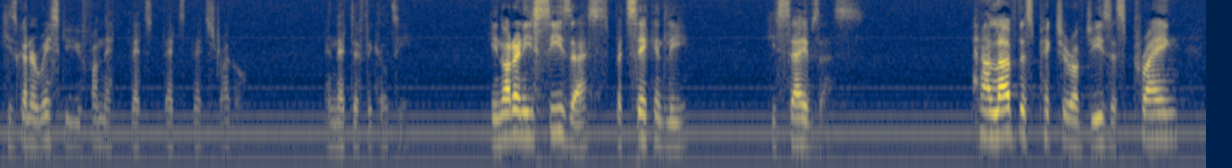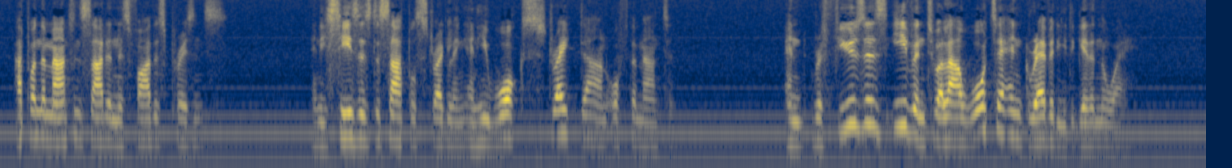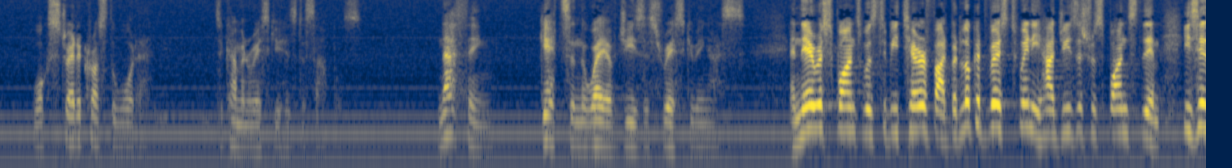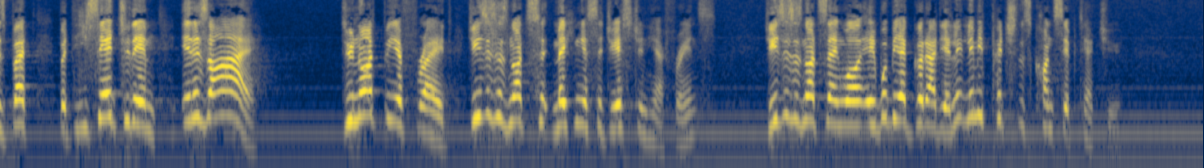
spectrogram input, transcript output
He's going to rescue you from that, that, that, that struggle and that difficulty. He not only sees us, but secondly, He saves us. And I love this picture of Jesus praying up on the mountainside in his father's presence. And he sees his disciples struggling, and he walks straight down off the mountain and refuses even to allow water and gravity to get in the way. Walks straight across the water to come and rescue his disciples. Nothing gets in the way of Jesus rescuing us. And their response was to be terrified. But look at verse 20, how Jesus responds to them. He says, But, but he said to them, It is I. Do not be afraid. Jesus is not making a suggestion here, friends. Jesus is not saying, well, it would be a good idea. Let, let, me pitch this concept at you.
